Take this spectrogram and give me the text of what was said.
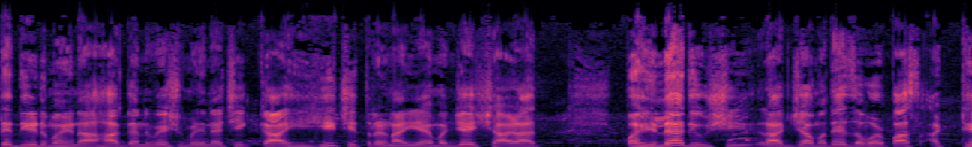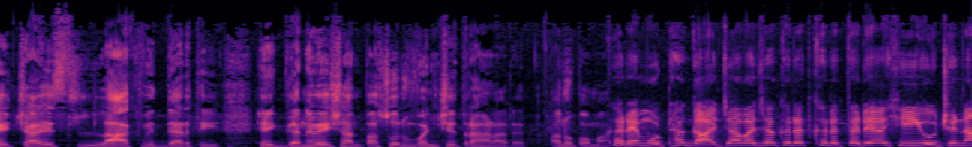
ते दीड महिना हा गणवेश मिळण्याची काहीही चित्र नाही आहे म्हणजे शाळात पहिल्या दिवशी राज्यामध्ये जवळपास अठ्ठेचाळीस लाख विद्यार्थी हे गणवेशांपासून वंचित राहणार आहेत. अनुपमा. खरं मोठा गाजावाजा करत खरं तर ही योजना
